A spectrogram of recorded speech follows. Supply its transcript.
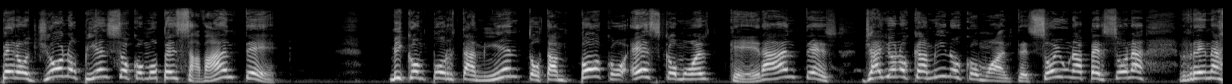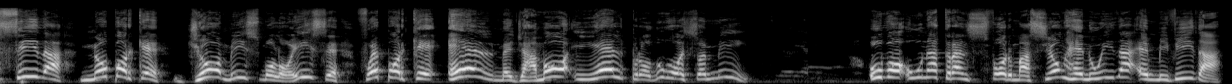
Pero yo no pienso como pensaba antes. Mi comportamiento tampoco es como el que era antes. Ya yo no camino como antes. Soy una persona renacida. No porque yo mismo lo hice. Fue porque Él me llamó y Él produjo eso en mí. Hubo una transformación genuina en mi vida,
